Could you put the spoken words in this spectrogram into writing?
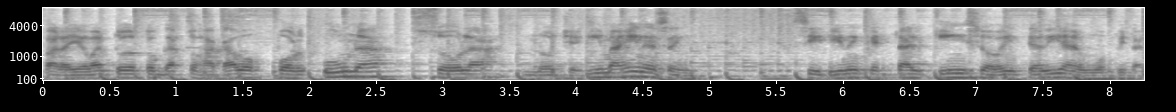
para llevar todos estos gastos a cabo por una sola noche. Imagínense si tienen que estar 15 o 20 días en un hospital.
